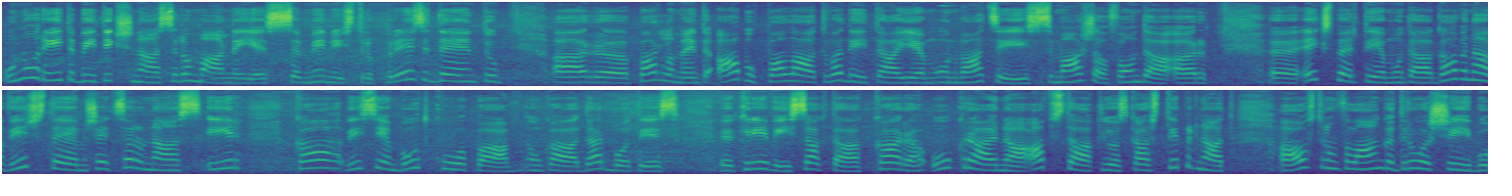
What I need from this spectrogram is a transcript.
Un no rīta bija tikšanās Rumānijas ministru prezidentu ar eh, parlamenta abu palātu vadītājiem un Vācijas Māršala fondā ar e, ekspertiem. Un tā galvenā virstēma šeit sarunās ir, kā visiem būt kopā un kā darboties eh, Krievijas sāktā kara Ukrainā apstākļos, kā stiprināt austrumflanga drošību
